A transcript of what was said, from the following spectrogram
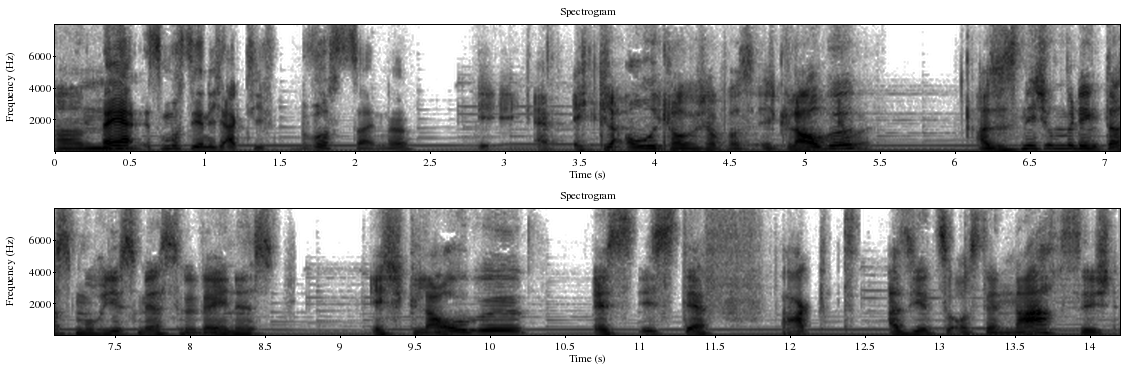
Ähm, Naja, es muss dir nicht aktiv bewusst sein, ne? ich, ich, glaube, oh, ich glaube, ich habe was. Ich glaube, also es ist nicht unbedingt, dass Maurice mehr Sylvain ist. Ich glaube, es ist der Fakt, also jetzt so aus der Nachsicht,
